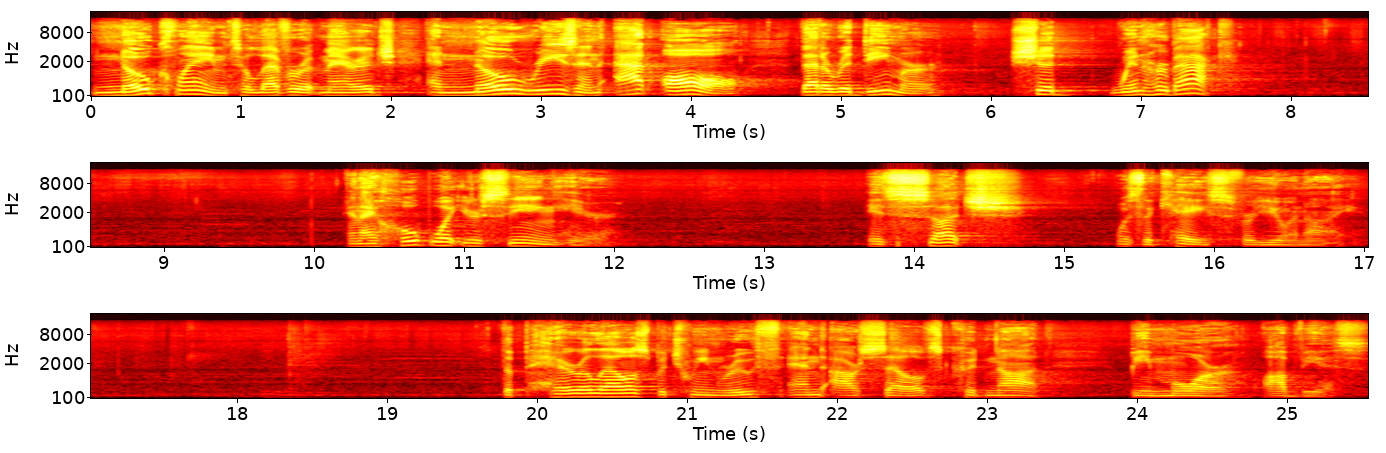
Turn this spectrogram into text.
no claim to levirate marriage and no reason at all that a redeemer should win her back. And I hope what you're seeing here is such was the case for you and I. The parallels between Ruth and ourselves could not be more obvious.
